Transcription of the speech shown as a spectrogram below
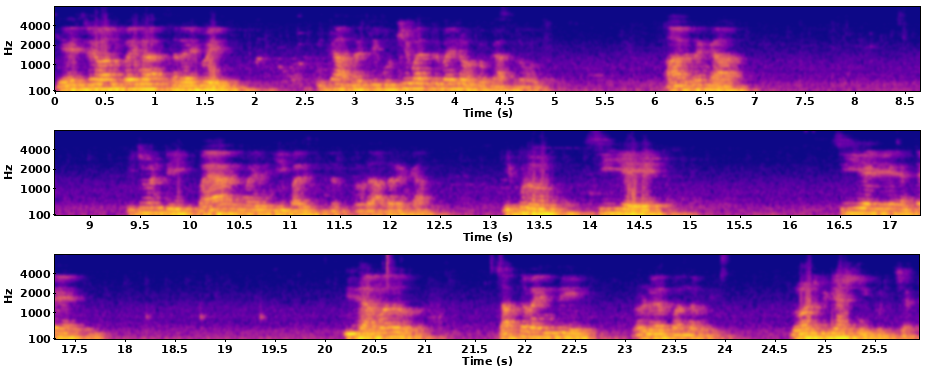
కేజ్రీవాల్ పైన సరే అయిపోయింది. ఇంకా ప్రతి ముఖ్యమంత్రి పైన ఒక్కొక్క అస్త్రం ఉంది. ఆ విధంగా ఇటువంటి భయానకమైన ఈ పరిస్థితులు కూడా అదనంగా ఇప్పుడు సిఏఏ సిఏఏ అంటే ఇది అమలు చట్టమైంది రెండు వేల పంతొమ్మిది. నోటిఫికేషన్ ఇప్పుడు ఇచ్చాడు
